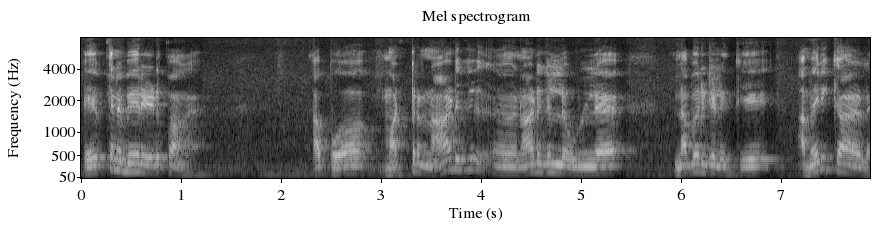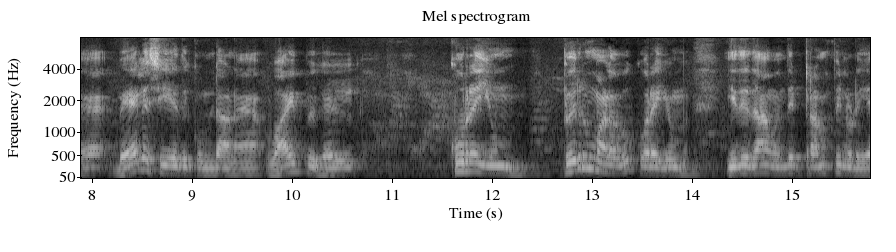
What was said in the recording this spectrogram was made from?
எத்தனை பேர் எடுப்பாங்க? அப்போது மற்ற நாடுகு நாடுகளில் உள்ள நபர்களுக்கு அமெரிக்காவில் வேலை செய்யறதுக்கு உண்டான வாய்ப்புகள் குறையும். பெருமளவு குறையும். இதுதான் வந்து ட்ரம்ப்பினுடைய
